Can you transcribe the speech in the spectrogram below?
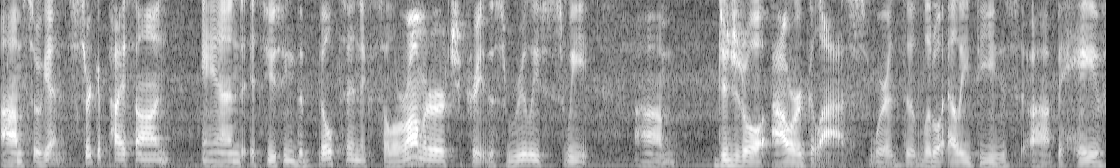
Um, so again, it's Circuit Python, and it's using the built-in accelerometer to create this really sweet um, digital hourglass where the little LEDs uh, behave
